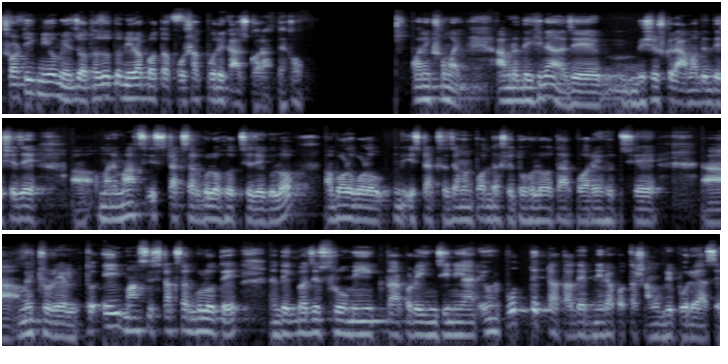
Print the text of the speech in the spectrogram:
সঠিক নিয়মে যথাযথ নিরাপত্তা পোশাক পরে কাজ করা। দেখো। অনেক সময় আমরা দেখি না যে, বিশেষ করে আমাদের দেশে যে মানে মাছ স্ট্রাকচারগুলো হচ্ছে যেগুলো বড় বড় স্ট্রাকচার যেমন পদ্মা সেতু হলো, তারপরে হচ্ছে মেট্রো রেল তো এই মাছ স্ট্রাকচারগুলোতে দেখবা যে শ্রমিক, তারপরে ইঞ্জিনিয়ার এবং প্রত্যেকটা তাদের নিরাপত্তা সামগ্রী পরে আছে।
